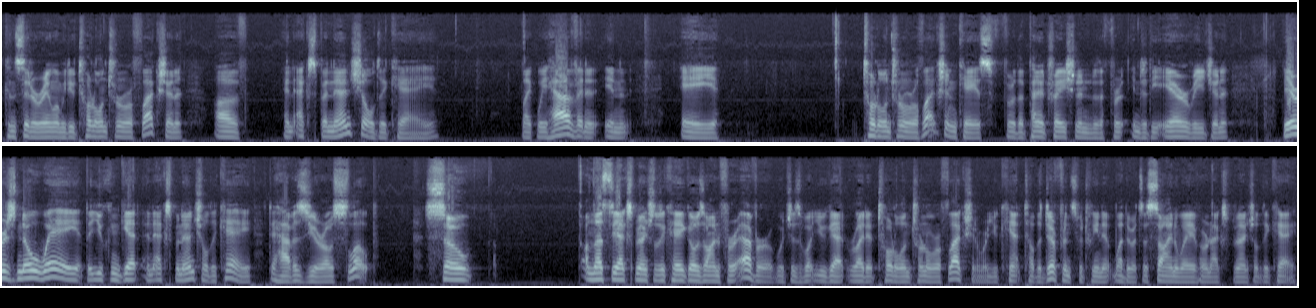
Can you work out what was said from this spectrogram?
considering when we do total internal reflection of an exponential decay, like we have in, in a total internal reflection case for the penetration into the, into the air region, there is no way that you can get an exponential decay to have a zero slope. So unless the exponential decay goes on forever, which is what you get right at total internal reflection, where you can't tell the difference between it, whether it's a sine wave or an exponential decay.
